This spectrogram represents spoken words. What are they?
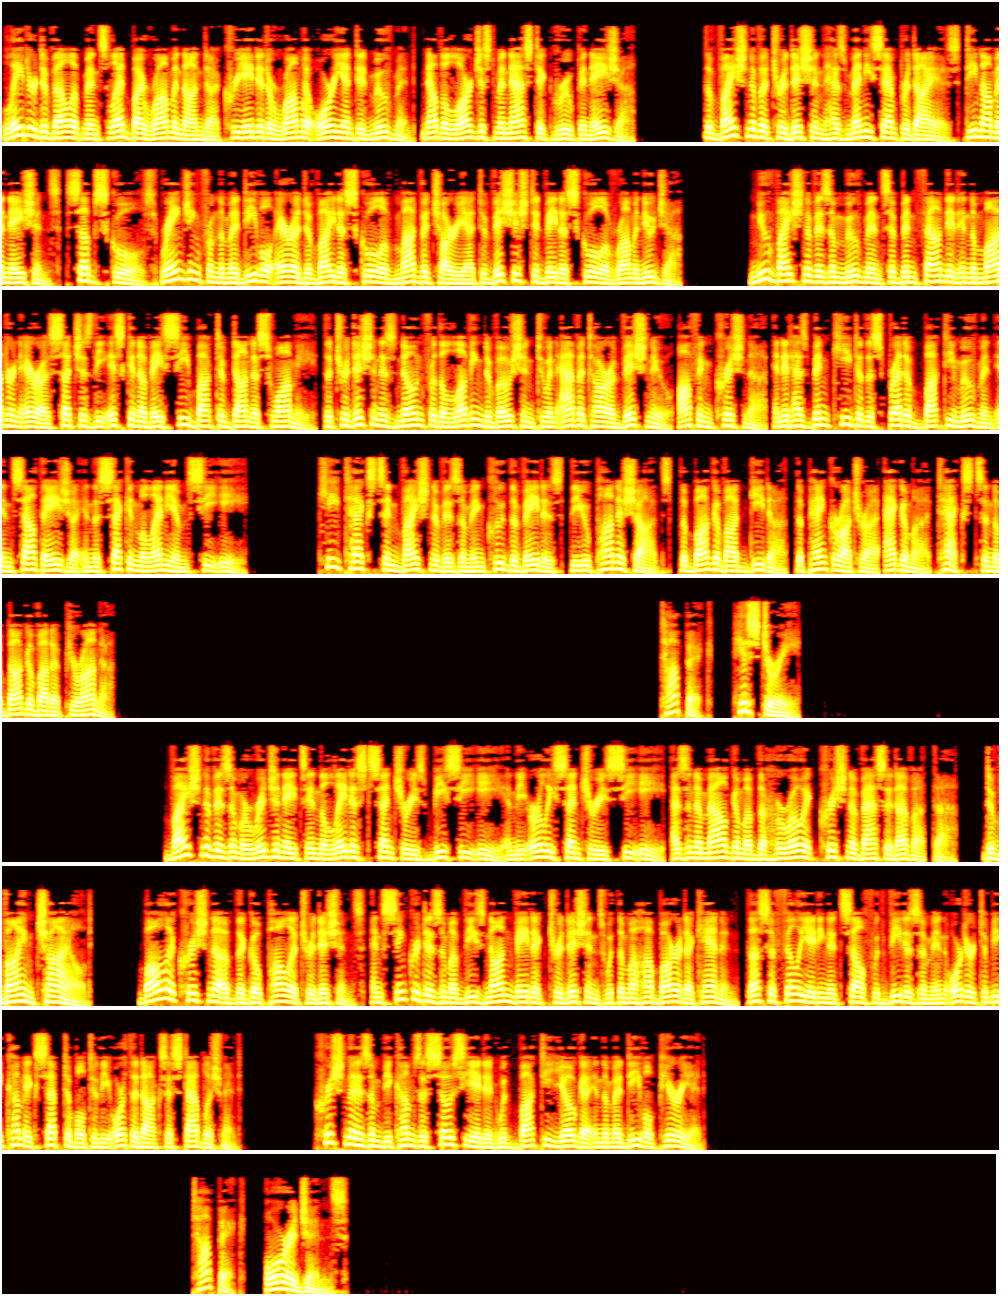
Later developments led by Ramananda created a Rama-oriented movement, now the largest monastic group in Asia. The Vaishnava tradition has many sampradayas denominations, sub-schools ranging from the medieval era Dvaita school of Madhvacharya to Vishishtadvaita school of Ramanuja. New Vaishnavism movements have been founded in the modern era such as the ISKCON of A.C. Bhaktivedanta Swami. The tradition is known for the loving devotion to an avatar of Vishnu often Krishna, and it has been key to the spread of bhakti movement in South Asia in the second millennium CE. Key texts in Vaishnavism include the Vedas, the Upanishads, the Bhagavad Gita, the Pancaratra Agama texts and the Bhagavata Purana. History Vaishnavism originates in the latest centuries BCE and the early centuries CE, as an amalgam of the heroic Krishna Vasudeva, the divine child, Bala Krishna of the Gopala traditions, and syncretism of these non-Vedic traditions with the Mahabharata canon, thus affiliating itself with Vedism in order to become acceptable to the orthodox establishment. Krishnaism becomes associated with bhakti yoga in the medieval period. Origins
